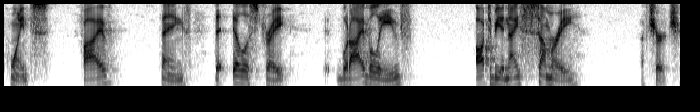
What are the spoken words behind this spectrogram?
points, five things that illustrate what I believe ought to be a nice summary of church.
